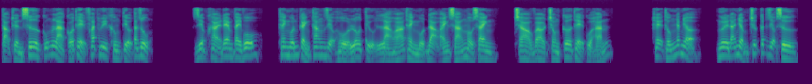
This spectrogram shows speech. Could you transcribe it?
tạo thuyền sư cũng là có thể phát huy không tiểu tác dụng. Diệp khải đem tay vỗ, thanh muốn cảnh thăng rượu hồ lô tựu là hóa thành một đạo ánh sáng màu xanh, trào vào trong cơ thể của hắn. Hệ thống nhắc nhở, ngươi đã nhậm chức cất rượu sư,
